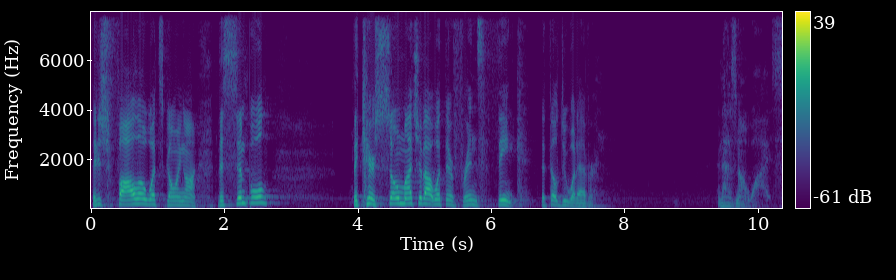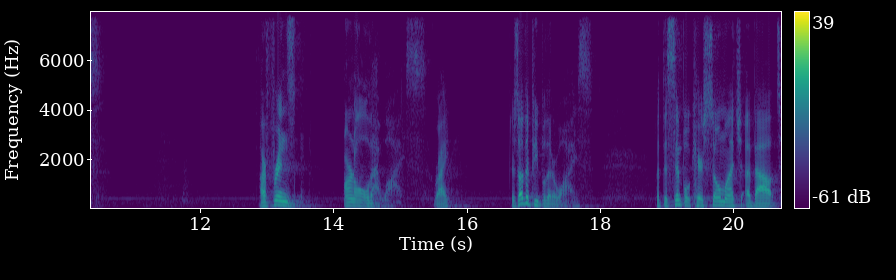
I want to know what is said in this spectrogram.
They just follow what's going on. The simple, they care so much about what their friends think that they'll do whatever. And that is not wise. Our friends aren't all that wise, right? There's other people that are wise. But the simple care so much about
